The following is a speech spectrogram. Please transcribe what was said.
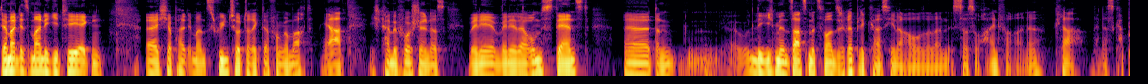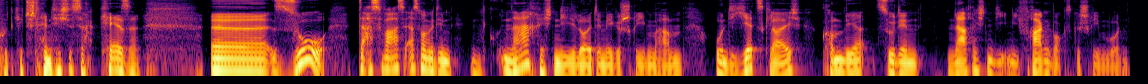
Der meint jetzt meine GT-Ecken. Äh, ich habe halt immer einen Screenshot direkt davon gemacht. Ja, ich kann mir vorstellen, dass wenn ihr, wenn ihr da rumstanzt, äh, dann lege ich mir einen Satz mit 20 Replikas hier nach Hause. Dann ist das auch einfacher, ne? Klar, wenn das kaputt geht ständig, ist ja Käse. Äh, so, das war es erstmal mit den Nachrichten, die die Leute mir geschrieben haben. Und jetzt gleich kommen wir zu den Nachrichten, die in die Fragenbox geschrieben wurden.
